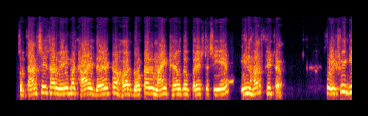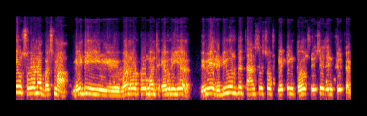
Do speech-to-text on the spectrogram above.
so chances are very much high that her daughter might have the breast CA in her future. So if we give Suvarna Basma, maybe one or two months every year, we may reduce the chances of getting those diseases in future.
